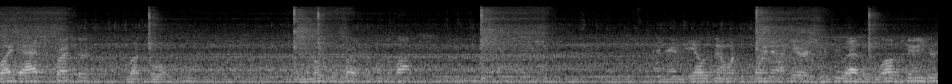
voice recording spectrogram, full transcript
Right adds pressure, left will remove the pressure from the box. And then the other thing I want to point out here is we do have a glove changer.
